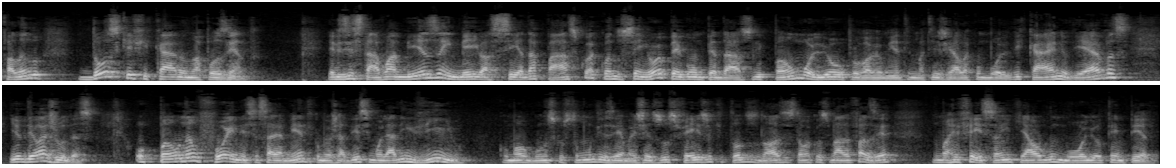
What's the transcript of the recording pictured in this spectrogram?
falando, dos que ficaram no aposento. Eles estavam à mesa em meio à ceia da Páscoa, quando o Senhor pegou um pedaço de pão, molhou provavelmente numa tigela com molho de carne ou de ervas e o deu a Judas. O pão não foi necessariamente, como eu já disse, molhado em vinho, como alguns costumam dizer, mas Jesus fez o que todos nós estamos acostumados a fazer numa refeição em que há algum molho ou tempero.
